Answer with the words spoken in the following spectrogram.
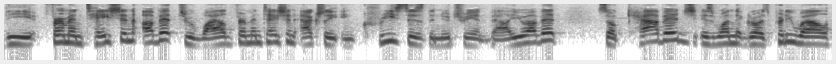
the fermentation of it through wild fermentation actually increases the nutrient value of it. So, cabbage is one that grows pretty well,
